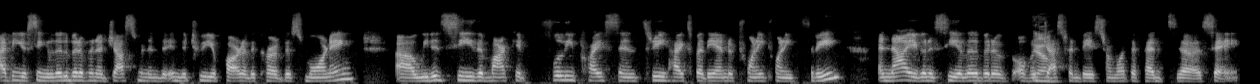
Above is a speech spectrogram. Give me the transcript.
I think you're seeing a little bit of an adjustment in the, in the two year part of the curve this morning. Uh, we did see the market fully priced in three hikes by the end of 2023. And now you're going to see a little bit of, of yeah. adjustment based on what the Fed's uh, saying.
